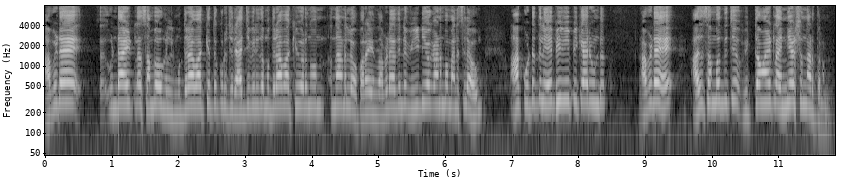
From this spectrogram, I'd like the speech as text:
അവിടെ ഉണ്ടായിട്ടുള്ള സംഭവങ്ങളിൽ മുദ്രാവാക്യത്തെക്കുറിച്ച് രാജ്യവിരുദ്ധ മുദ്രാവാക്യം വരുന്നു എന്നാണല്ലോ പറയുന്നത്. അവിടെ അതിന്റെ വീഡിയോ കാണുമ്പോൾ മനസ്സിലാവും. ആ കൂട്ടത്തിൽ എ ബി വി പിക്കാരുണ്ട്. അവിടെ അത് സംബന്ധിച്ച് വ്യക്തമായിട്ടുള്ള അന്വേഷണം നടത്തണം.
